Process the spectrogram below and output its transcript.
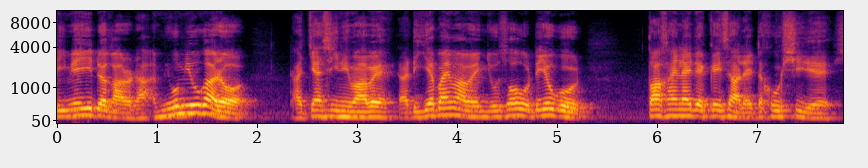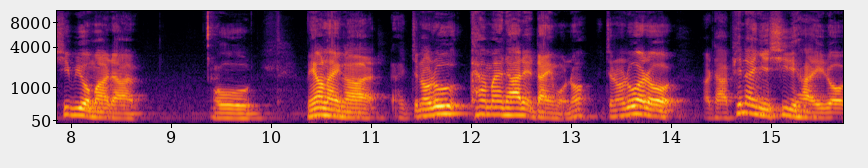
တီမြေကြီးအတွက်ကတော့ဒါအမျိုးမျိုးကတော့ဒါကြံစီနေပါပဲဒါဒီရက်ပိုင်းမှာပဲညိုစောကိုတရုတ်ကိုသွားခိုင်းလိုက်တဲ့ကိစ္စလည်းတစ်ခုရှိတယ်ရှိပြီးတော့မှဒါဟိုမင်းအွန်လိုင်းကကျွန်တော်တို့ခံမှန်းထားတဲ့အတိုင်းပေါ့နော်ကျွန်တော်တို့ကတော့ဒါဖြစ်နိုင်ရရှိတဲ့ဟာတွေတော့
